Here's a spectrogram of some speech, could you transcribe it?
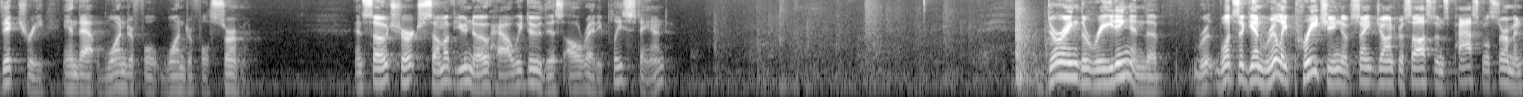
victory in that wonderful, wonderful sermon. And so, church, some of you know how we do this already. Please stand. during the reading and the once again really preaching of St. John Chrysostom's Paschal sermon,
